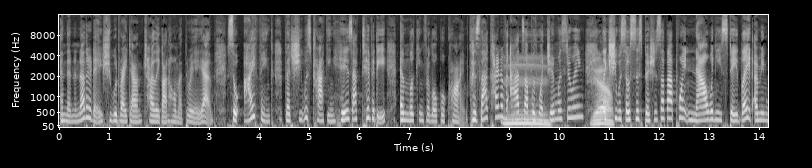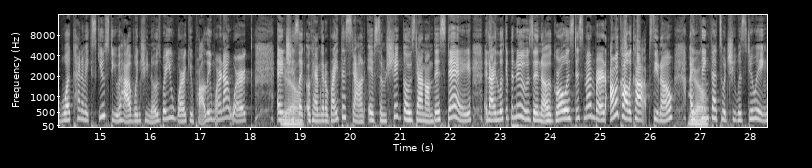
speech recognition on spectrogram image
And then another day, she would write down, Charlie got home at 3 a.m. So I think that she was tracking his activity and looking for local crime because that kind of mm. adds up with what mm. Jim was doing. Yeah. Like she was so suspicious at that point. Now, when he stayed late, I mean, what kind of excuse do you have when she knows where you work? You probably weren't at work. And yeah. she's like, okay, I'm going to write this down. If some shit goes down on this day and I look at the news and a girl is dismembered, I'm going to call the cops, you know? Yeah. I think that's what she was doing.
